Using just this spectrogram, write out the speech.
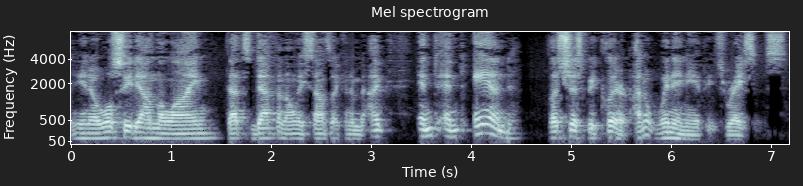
you know, we'll see down the line. That's definitely sounds like an I, and and and let's just be clear. I don't win any of these races.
